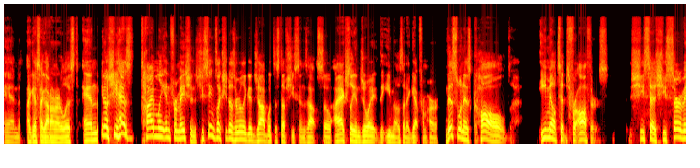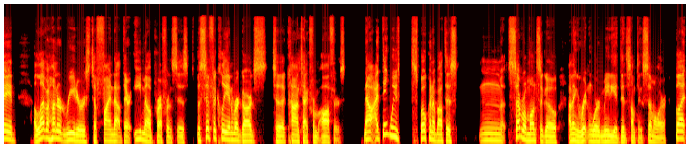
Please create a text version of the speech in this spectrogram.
And I guess I got on her list. And, you know, she has timely information. She seems like she does a really good job with the stuff she sends out. So I actually enjoy the emails that I get from her. This one is called Email Tips for Authors. She says she surveyed 1,100 readers to find out their email preferences, specifically in regards to contact from authors. Now, I think we've spoken about this mm, several months ago. I think Written Word Media did something similar, but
